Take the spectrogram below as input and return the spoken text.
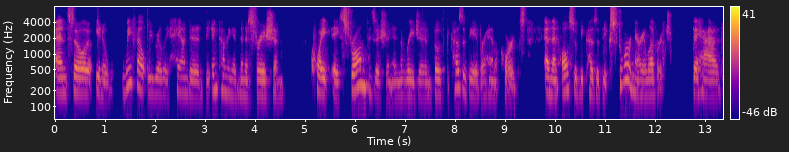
And so, you know, we felt we really handed the incoming administration quite a strong position in the region, both because of the Abraham Accords and then also because of the extraordinary leverage they had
